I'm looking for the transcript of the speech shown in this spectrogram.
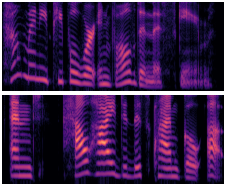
how many people were involved in this scheme? And how high did this crime go up?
